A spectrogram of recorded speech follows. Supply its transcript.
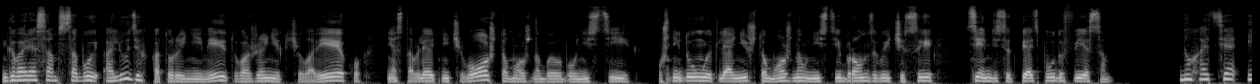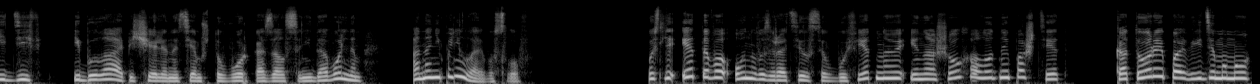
говоря сам с собой о людях, которые не имеют уважения к человеку, не оставляют ничего, что можно было бы унести. Уж не думают ли они, что можно унести бронзовые часы 75 пудов весом? Но хотя и Дивь и была опечалена тем, что вор казался недовольным, она не поняла его слов. После этого он возвратился в буфетную и нашел холодный паштет, который, по-видимому,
